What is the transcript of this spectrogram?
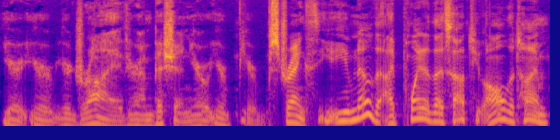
your, your, your drive, your ambition, your, your, your strength. You, you know that I pointed this out to you all the time.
